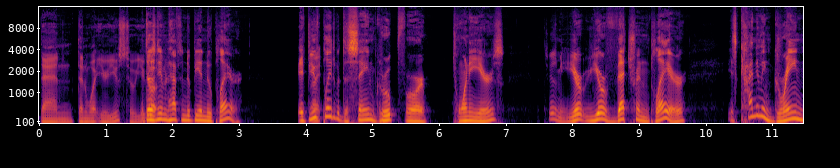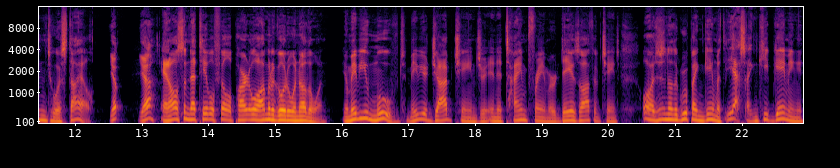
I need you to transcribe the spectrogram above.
than than what you're used to you It doesn't go- even have to be a new player. If you've Right. played with the same group for 20 years, excuse me, your your veteran player is kind of ingrained into a style. yep yeah And all of a sudden that table fell apart. Oh, I'm going to go to another one. You know, maybe you moved, maybe your job changed or in a time frame or days off have changed. Oh, there's another group I can game with. Yes, I can keep gaming,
